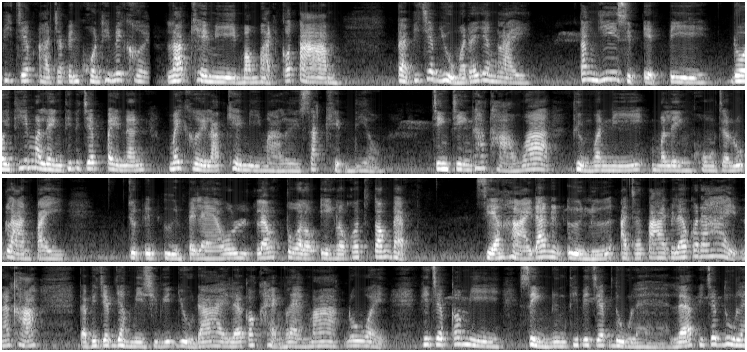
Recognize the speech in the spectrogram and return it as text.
พี่เจี๊ยบอาจจะเป็นคนที่ไม่เคยรับเคมีบำบัดก็ตาม แต่พี่เจี๊ยบอยู่มาได้อย่างไร ตั้ง 21 ปี โดยที่มะเร็งที่พี่เจ๊บเป็นนั้นไม่เคยรับเคมีมาเลยสักเข็มเดียว จริงๆ ถ้าถามว่าถึงวันนี้มะเร็งคงจะลุกลามไปจุดอื่น ๆ ไปแล้ว แล้วตัวเราเองเราก็จะต้องแบบเสียหายด้านอื่น ๆ หรืออาจจะตายไปแล้วก็ได้นะคะ แต่พี่เจี๊บยังมีชีวิตอยู่ได้แล้วก็แข็งแรงมากด้วย พี่เจี๊บก็มีสิ่งหนึ่งที่พี่เจี๊บดูแล และพี่เจี๊บดูแล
